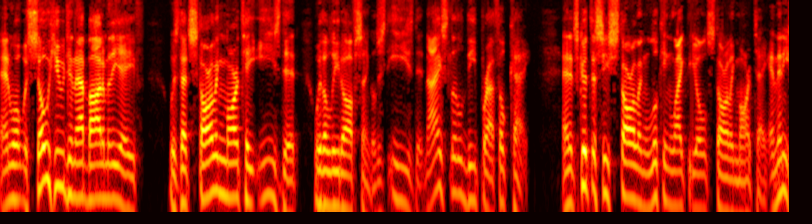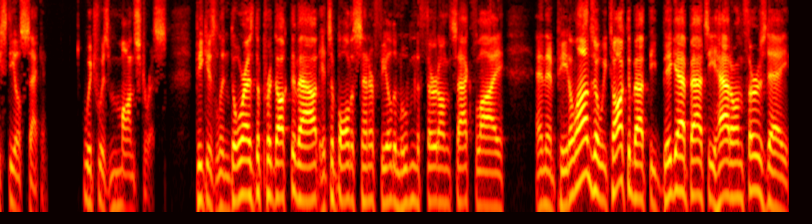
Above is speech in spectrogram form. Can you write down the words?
And what was so huge in that bottom of the eighth was that Starling Marte eased it with a leadoff single. Just eased it. Nice little deep breath. Okay. And it's good to see Starling looking like the old Starling Marte. And then he steals second, which was monstrous because Lindor has the productive out, hits a ball to center field and move him to third on the sac fly. And then Pete Alonso, we talked about the big at bats he had on Thursday,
